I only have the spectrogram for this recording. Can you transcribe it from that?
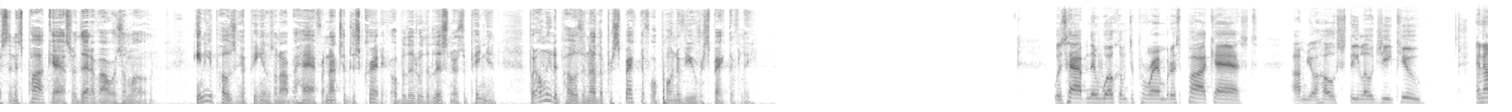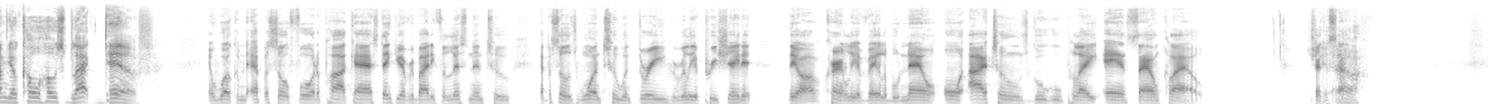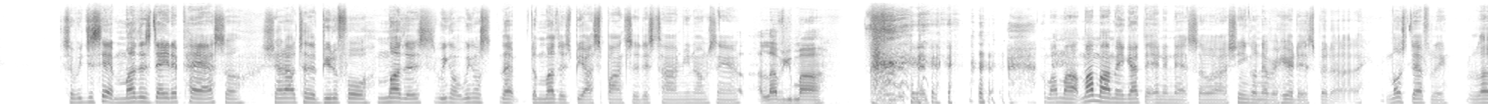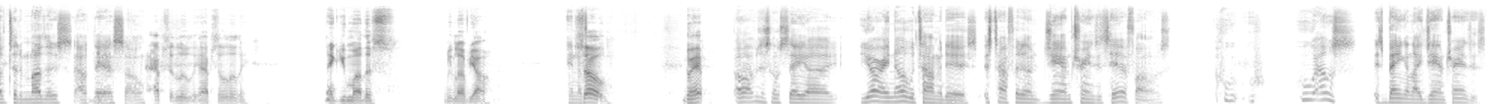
The expressed in this podcast are that of ours alone. Any opposing opinions on our behalf are not to discredit or belittle the listener's opinion, but only to pose another perspective or point of view, respectively. What's happening? Welcome to Parameters Podcast. I'm your host, Stilo GQ. And I'm your co host, Black Dev. And welcome to episode four of the podcast. Thank you, everybody, for listening to episodes one, two, and three. We really appreciate it. They are currently available now on iTunes, Google Play, and SoundCloud. Check yeah. us out. So we just had Mother's Day that passed. So shout out to the beautiful mothers. We gonna we gonna let the mothers be our sponsor this time. You know what I'm saying? I, I love you, ma. my mom, my mom ain't got the internet, so uh, she ain't gonna never hear this. But uh, most definitely, love to the mothers out there. Yeah, so absolutely, absolutely. Thank you, mothers. We love y'all. And so, go ahead. Oh, I was just gonna say, uh, you already know what time it is. It's time for them Jam Transits headphones. Who, who else is banging like Jam Transits?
